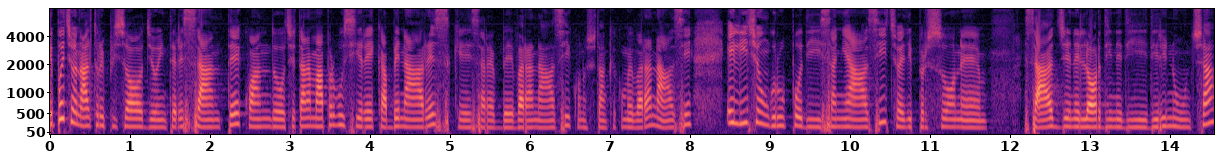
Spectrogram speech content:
E poi c'è un altro episodio interessante quando Chaitanya Mahaprabhu si reca a Benares, che sarebbe Varanasi, conosciuto anche come Varanasi, e lì c'è un gruppo di sannyasi, cioè di persone sagge nell'ordine di, di rinuncia,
